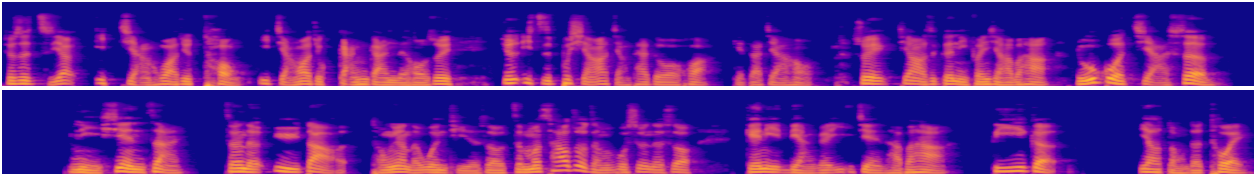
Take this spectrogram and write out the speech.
就是只要一讲话就痛，一讲话就干干的哈，所以就是一直不想要讲太多的话给大家哈。所以姜老师跟你分享好不好？如果假设你现在真的遇到同样的问题的时候，怎么操作怎么不顺的时候？给你两个意见，好不好？第一个要懂得退，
